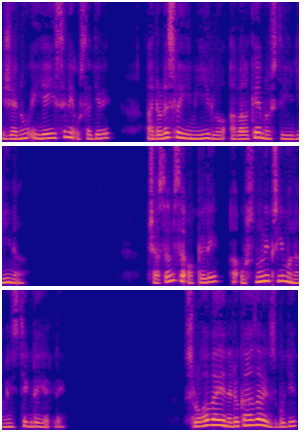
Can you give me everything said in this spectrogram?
ženu i její syny usadili a donesli jim jídlo a velké množství vína. Časem se opili a usnuli přímo na místě, kde jedli. Sluhové je nedokázali vzbudit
